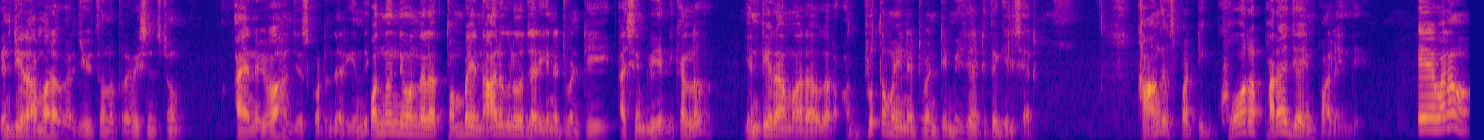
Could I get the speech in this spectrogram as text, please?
ఎన్టీ రామారావు గారి జీవితంలో ప్రవేశించడం ఆయన వివాహం చేసుకోవడం జరిగింది. పంతొమ్మిది వందల తొంభై నాలుగులో జరిగినటువంటి అసెంబ్లీ ఎన్నికల్లో ఎన్టీ రామారావు గారు అద్భుతమైనటువంటి మెజారిటీతో గెలిచారు. కాంగ్రెస్ పార్టీ ఘోర పరాజయం పాలైంది. కేవలం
